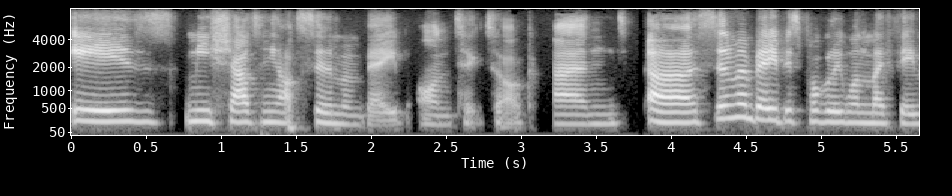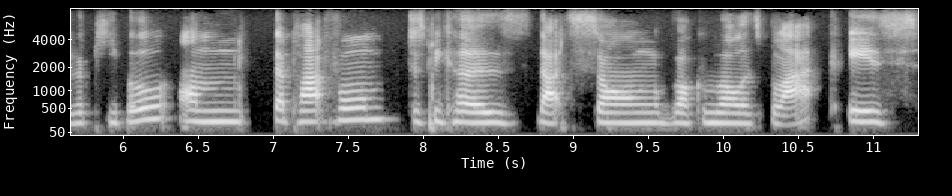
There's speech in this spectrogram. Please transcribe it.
is me shouting out Cinnamon Babe on TikTok. And uh, Cinnamon Babe is probably one of my favorite people on the platform just because that song, Rock and Roll is Black, is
